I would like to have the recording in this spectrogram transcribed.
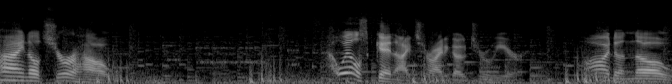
I'm not sure how. How else can I try to go through here? I don't know.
